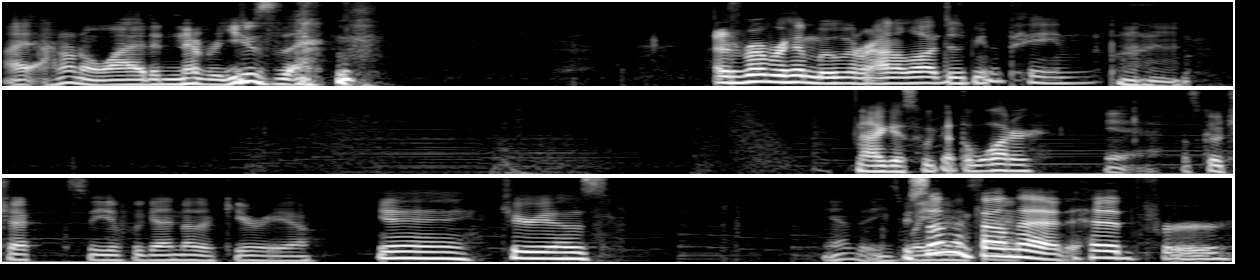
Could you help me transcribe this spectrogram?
I, I don't know why I didn't never use that. I just remember him moving around a lot, just being a pain. But mm-hmm. now I guess we got the water. yeah, let's go check, see if we got another curio. Yay, curios. Yeah, but he's We still haven't found that head for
